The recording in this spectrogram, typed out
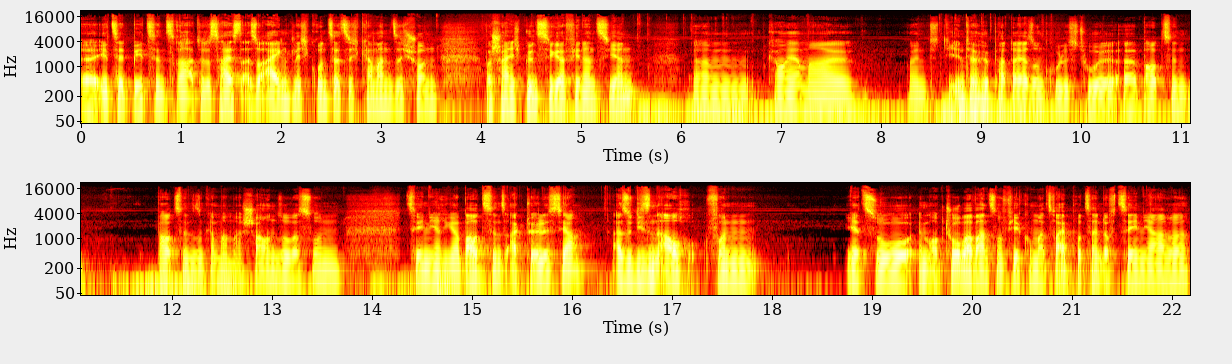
äh, EZB-Zinsrate. Das heißt also eigentlich grundsätzlich kann man sich schon wahrscheinlich günstiger finanzieren. Ähm, kann man ja mal, Moment, die Interhyp hat da ja so ein cooles Tool, äh, Bauzin, Bauzinsen kann man mal schauen, so was so ein zehnjähriger Bauzins aktuell ist, ja. Also die sind auch von jetzt so im Oktober waren es noch 4,2% auf zehn Jahre.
